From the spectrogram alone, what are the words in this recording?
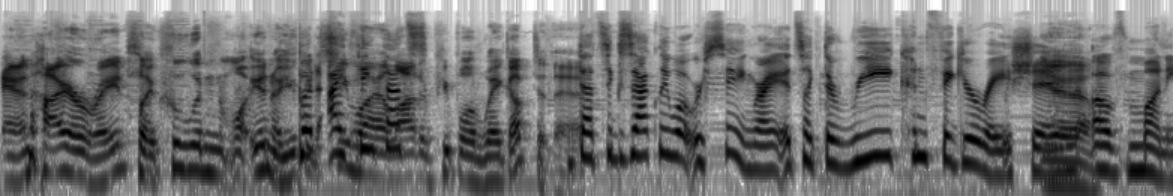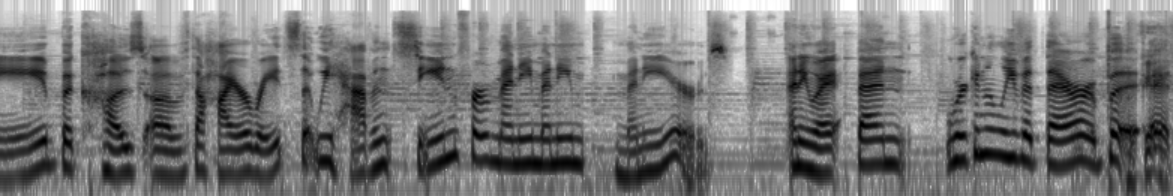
and higher rates. Like, who wouldn't want? You know, you But can I see think why a lot that's- of people would wake up to that. That's exactly what we're seeing, right? It's like the reconfiguration Yeah. of money because of the higher rates that we haven't seen for many, many, many years. Anyway, Ben, we're going to leave it there, but Okay.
